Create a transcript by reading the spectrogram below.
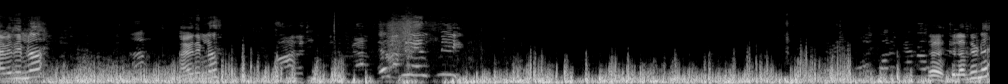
আমি দিম না? আমি দিম না? তুই লাভ না?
